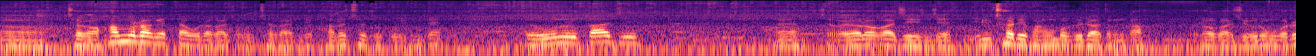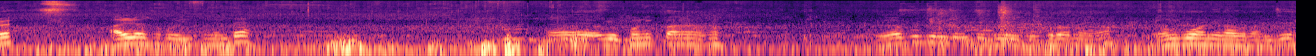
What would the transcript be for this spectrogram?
어 제가 화물하겠다고 그래가지고 제가 이제 가르쳐 주고 있는데 네, 오늘까지 예, 제가 여러 가지 이제 일 처리 방법이라든가 여러 가지 이런 거를 알려주고 있는데 예, 여기 보니까는 외국인들도 보이고 그러네요. 연구원이라 그런지.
